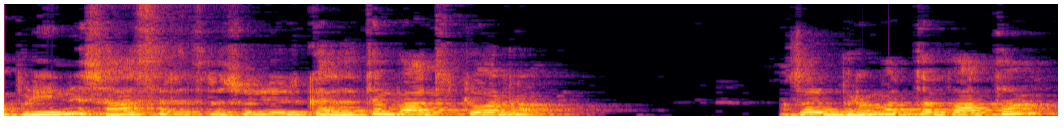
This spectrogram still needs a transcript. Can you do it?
அப்படின்னு சாஸ்திரத்தில் சொல்லியிருக்கு. அதைத்தான் பார்த்துட்டு வர்றோம். முதல் பிரம்மத்தை பார்த்தோம்.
